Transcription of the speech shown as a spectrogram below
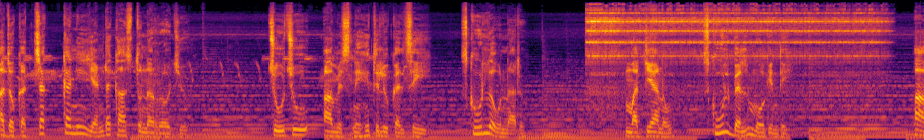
అదొక చక్కని ఎండ కాస్తున్న రోజు. చూచూ ఆమె స్నేహితులు కలిసి స్కూల్లో ఉన్నారు. మధ్యాహ్నం స్కూల్ బెల్ మోగింది. ఆ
